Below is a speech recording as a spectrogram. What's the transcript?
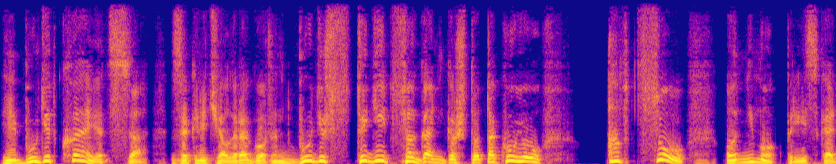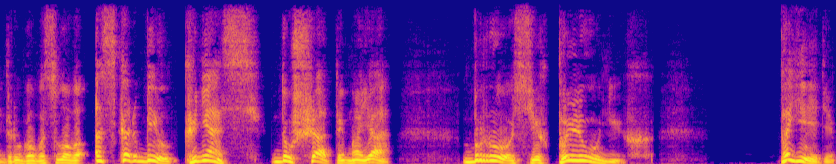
«И будет каяться!» — закричал Рогожин. «Будешь стыдиться, Ганька, что такую овцу!» Он не мог приискать другого слова. «Оскорбил, князь! Душа ты моя! Брось их, плюнь их! Поедем,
